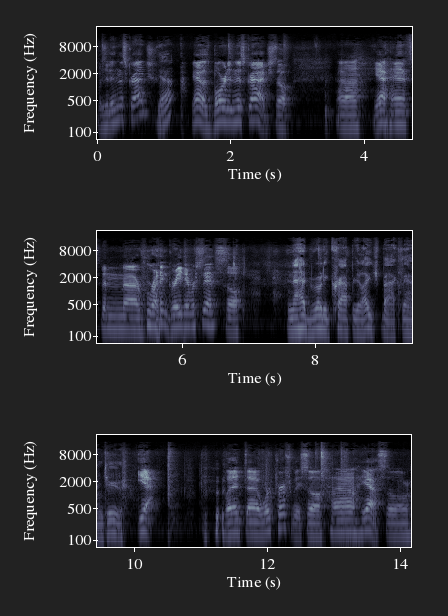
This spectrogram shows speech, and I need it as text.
Was it in this garage? Yeah. Yeah, it was bored in this garage. So, uh, yeah, and it's been uh, running great ever since. So, And I had really crappy lights back then too. yeah, but it uh, worked perfectly. So, uh, yeah, so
